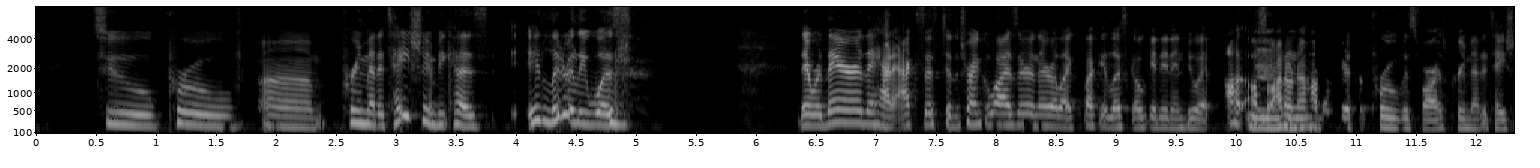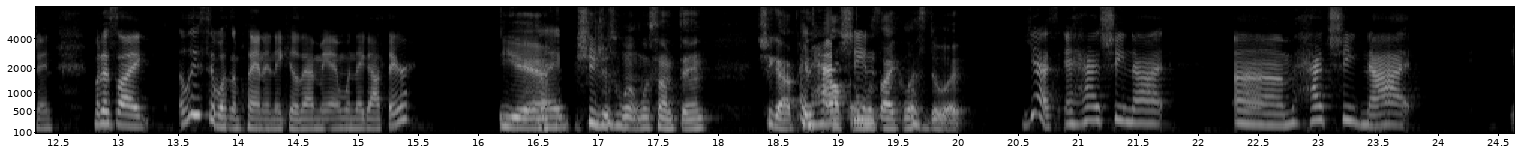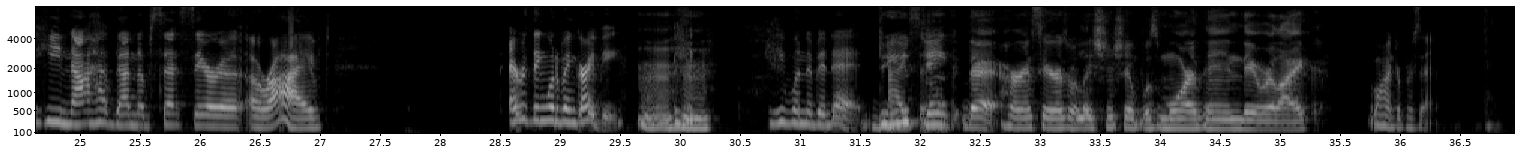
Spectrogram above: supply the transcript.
to prove um, premeditation because it literally was they were there, they had access to the tranquilizer, and they were like, fuck it, let's go get it and do it. Also, mm-hmm. I don't know mm-hmm. how much you have to prove as far as premeditation, but it's like, at least it wasn't planning to kill that man when they got there. Yeah, like, she just went with something. She got pissed and off she, and was like, let's do it. Yes, and had she not, um, had she not, he not have gotten upset Sarah arrived, everything would have been gravy. Mm-hmm. He, he, wouldn't have been dead. Do you think that her and Sarah's relationship was more than they were like 100%.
